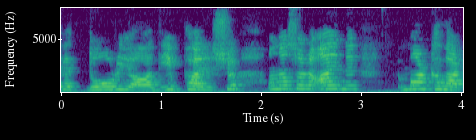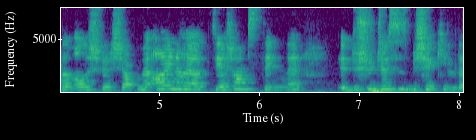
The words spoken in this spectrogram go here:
evet doğru ya deyip paylaşıyor. Ondan sonra aynı markalardan alışveriş yapmaya, aynı hayat yaşam stilini e, düşüncesiz bir şekilde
